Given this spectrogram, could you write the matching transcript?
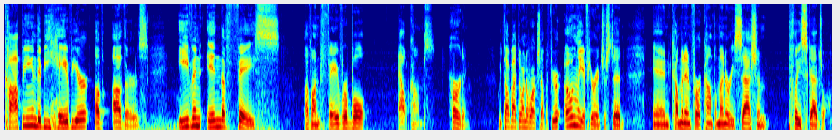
Copying the behavior of others, even in the face of unfavorable outcomes. Herding. We talk about during the workshop. If you're only if you're interested in coming in for a complimentary session, please schedule.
